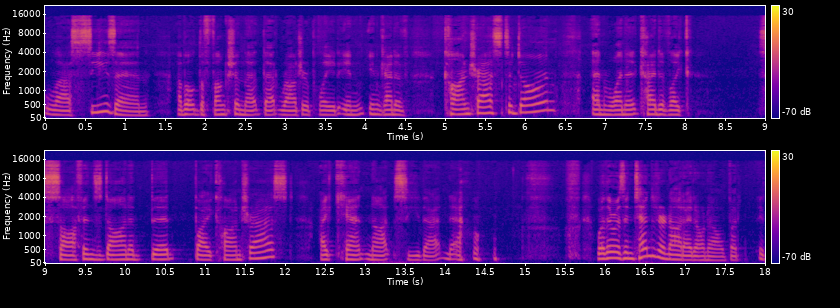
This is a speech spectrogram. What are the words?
last season about the function that that roger played in in kind of contrast to Don and when it kind of like softens Don a bit by contrast i can't not see that now whether it was intended or not i don't know but it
